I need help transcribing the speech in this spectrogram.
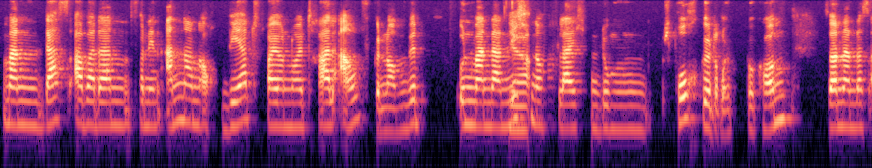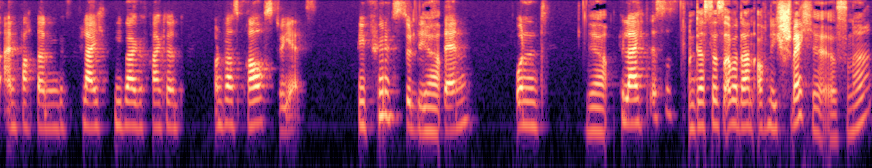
man das aber dann von den anderen auch wertfrei und neutral aufgenommen wird und man dann nicht ja. noch vielleicht einen dummen Spruch gedrückt bekommt, sondern dass einfach dann vielleicht lieber gefragt wird, und was brauchst du jetzt? Wie fühlst du dich ja. denn? Und ja. vielleicht ist es. Und dass das aber dann auch nicht Schwäche ist, ne?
